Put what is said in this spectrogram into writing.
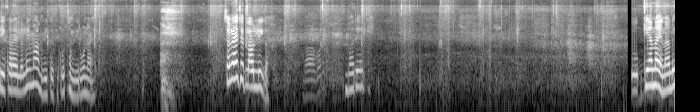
ते करायला लय महाग विकत कोथंबीर उन्हाळ्यात. सगळ्याच्यात लावली का? बरे आली. कॅन आहे ना लय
